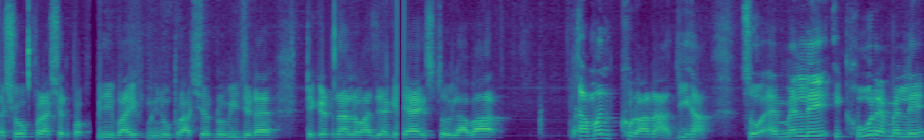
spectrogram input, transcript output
ਅਸ਼ੋਕ ਪ੍ਰਾਸ਼ਰ, ਪੱਪੀ ਦੀ ਵਾਈਫ ਮੀਨੂ ਪ੍ਰਾਸ਼ਰ ਨੂੰ ਵੀ ਜਿਹੜਾ ਟਿਕਟ ਨਾਲ ਨਵਾਜ਼ਿਆ ਗਿਆ ਇਸ ਤੋਂ ਇਲਾਵਾ ਅਮਨ ਖੁਰਾਨਾ। ਜੀ ਹਾਂ। ਸੋ ਐਮਐਲਏ ਇੱਕ ਹੋਰ ਐਮਐਲਏ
